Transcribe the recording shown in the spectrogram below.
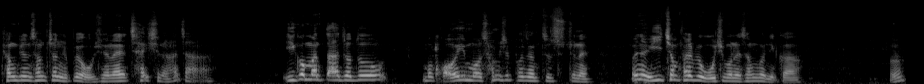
평균 3,650원에 차익 실현 하자. 이것만 따져도 뭐 거의 뭐 30% 수준에 왜냐면 2,850원에 산 거니까. 어?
